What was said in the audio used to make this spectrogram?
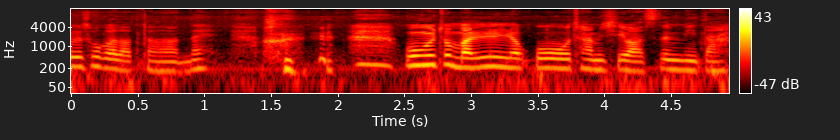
갑자기 소가 나타났네. 몸을 좀 말리려고 잠시 왔습니다.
